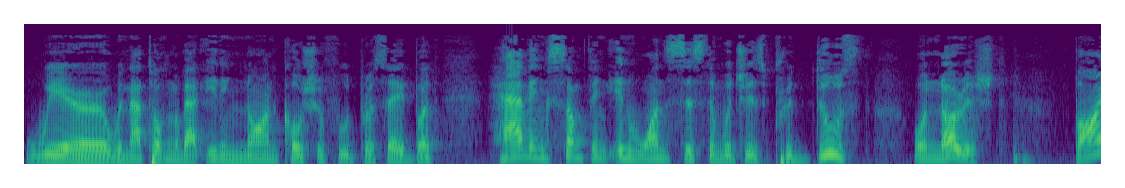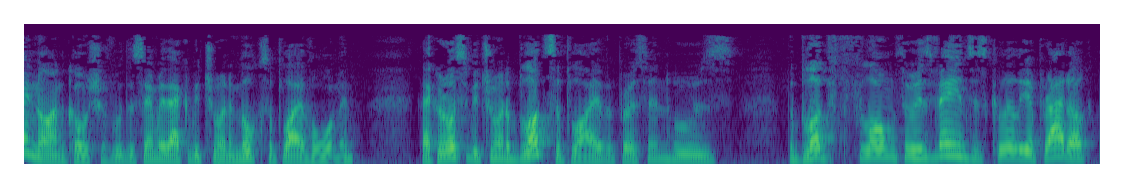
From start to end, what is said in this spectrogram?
where we're not talking about eating non-kosher food per se, but having something in one system which is produced or nourished by non-kosher food, the same way that could be true in a milk supply of a woman, that could also be true in a blood supply of a person whose the blood flowing through his veins is clearly a product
